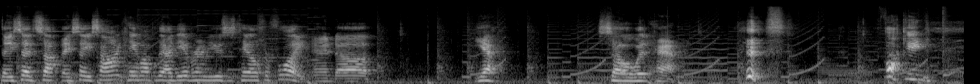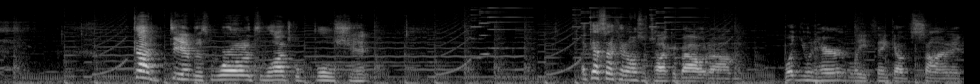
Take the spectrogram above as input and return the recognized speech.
They said so they say Sonic came up with the idea for him to use his tails for flight, and uh yeah. So it happened. Fucking God damn this world, it's logical bullshit. I guess I can also talk about um, what you inherently think of Sonic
